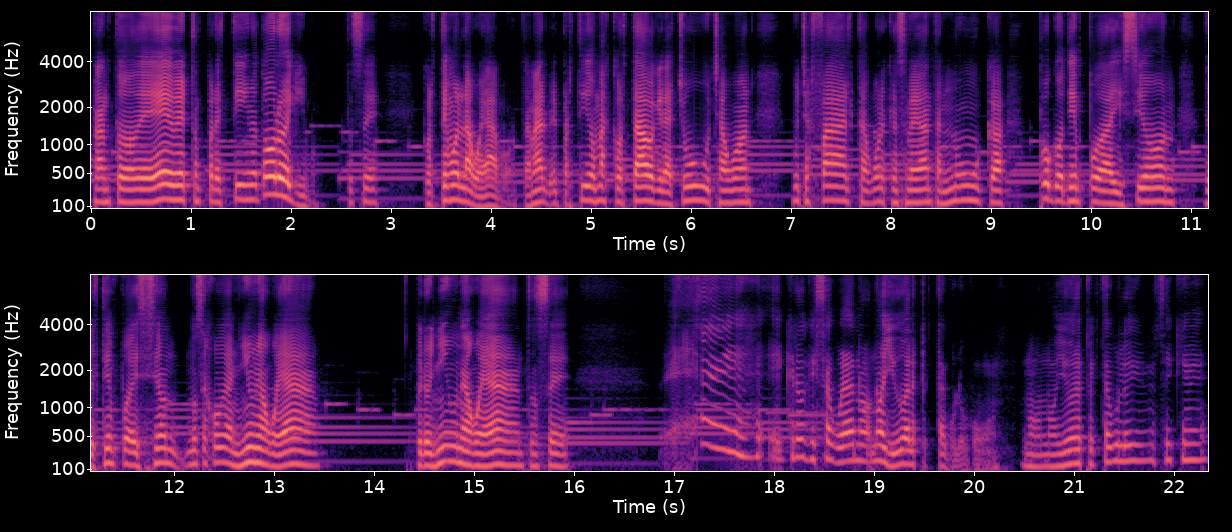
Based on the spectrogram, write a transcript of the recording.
Tanto de Everton, Palestino, todos los equipos. Entonces, cortemos la weá, po. El partido más cortado que la chucha, weón. Muchas faltas, weones que no se levantan nunca. Poco tiempo de adición. Del tiempo de decisión no se juega ni una weá. Pero ni una weá. Entonces, eh, eh, creo que esa weá no, no ayuda al espectáculo, weón. No, no ayuda al espectáculo y sé que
